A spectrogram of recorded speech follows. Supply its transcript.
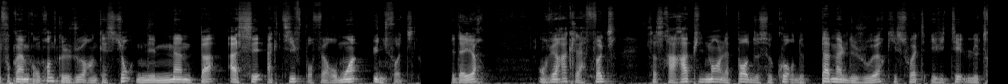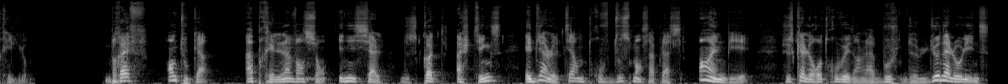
il faut quand même comprendre que le joueur en question n'est même pas assez actif pour faire au moins une faute. Et d'ailleurs, on verra que la faute, ça sera rapidement la porte de secours de pas mal de joueurs qui souhaitent éviter le trillion. Bref, en tout cas, après l'invention initiale de Scott Hastings, eh bien le terme trouve doucement sa place en NBA, jusqu'à le retrouver dans la bouche de Lionel Hollins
